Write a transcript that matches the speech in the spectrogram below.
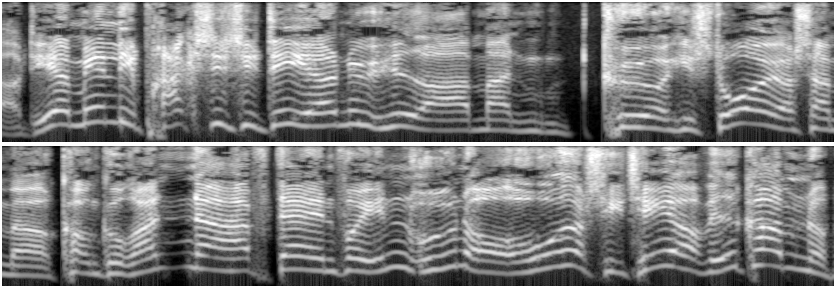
Og det er almindelig praksis i DR-nyheder, at man kører historier, som øh, konkurrenten har haft dagen for inden, uden overhovedet at citere vedkommende.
